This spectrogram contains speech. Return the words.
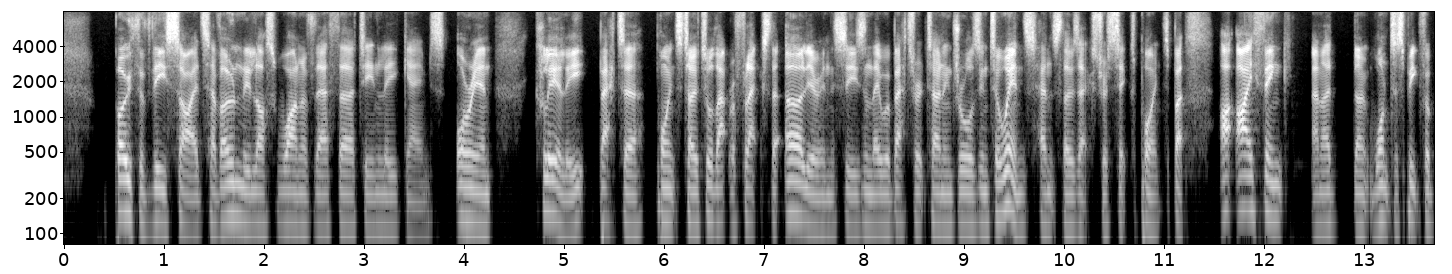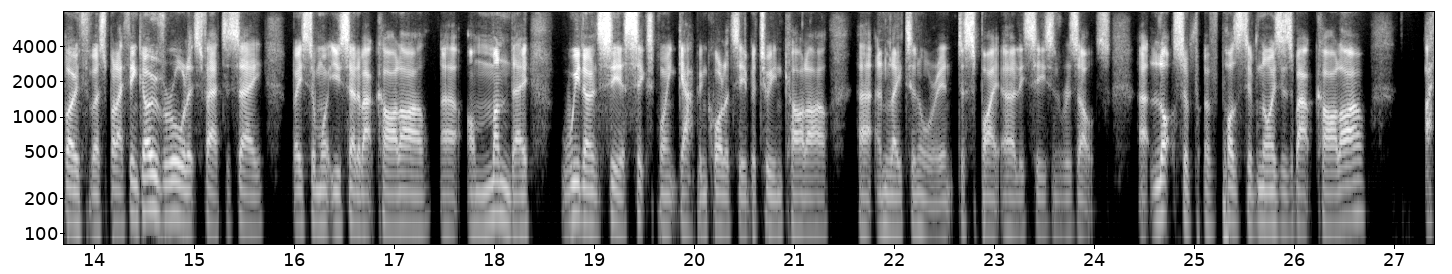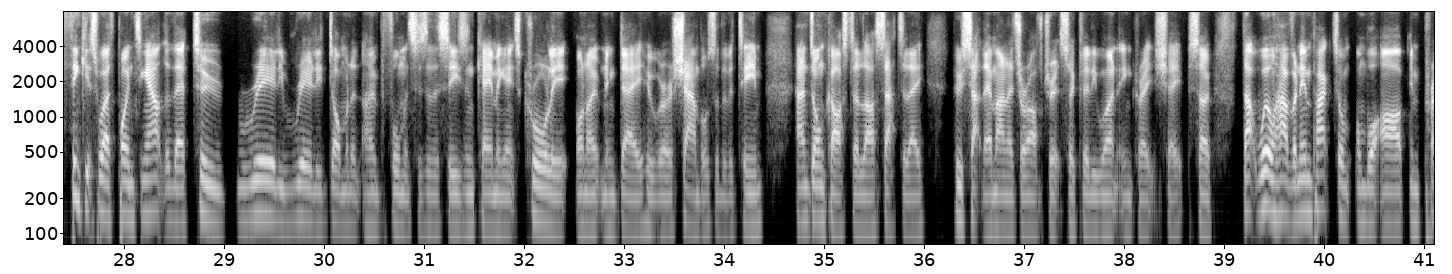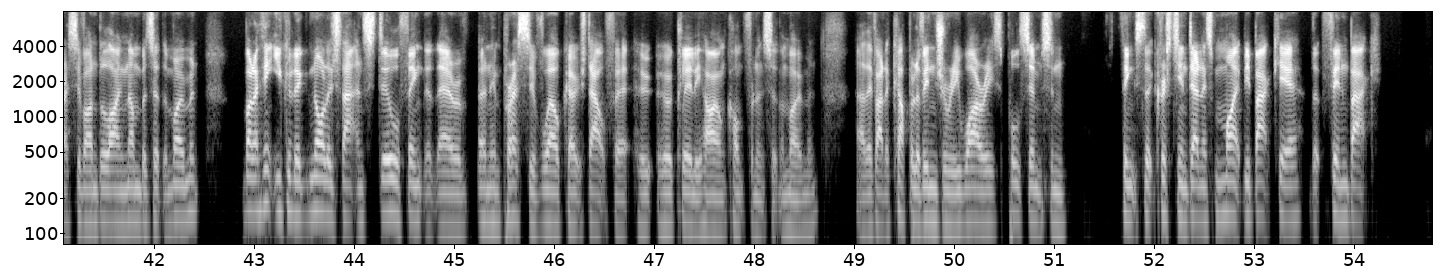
both of these sides have only lost one of their 13 league games. Orient clearly better points total. That reflects that earlier in the season they were better at turning draws into wins, hence those extra six points. But I, I think, and I don't want to speak for both of us, but I think overall it's fair to say, based on what you said about Carlisle uh, on Monday, we don't see a six point gap in quality between Carlisle uh, and Leyton Orient, despite early season results. Uh, lots of, of positive noises about Carlisle. I think it's worth pointing out that their two really, really dominant home performances of the season came against Crawley on opening day, who were a shambles of the team, and Doncaster last Saturday, who sat their manager after it, so clearly weren't in great shape. So that will have an impact on, on what are impressive underlying numbers at the moment. But I think you can acknowledge that and still think that they're an impressive, well coached outfit who, who are clearly high on confidence at the moment. Uh, they've had a couple of injury worries. Paul Simpson thinks that Kristian Dennis might be back here, that Finn back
